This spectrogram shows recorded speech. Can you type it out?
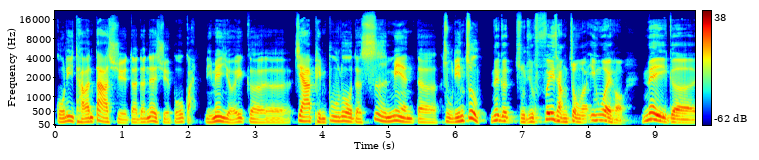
国立台湾大学的人类学博物馆，里面有一个家平部落的四面的主林柱，那个主题非常重要，因为哈那个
